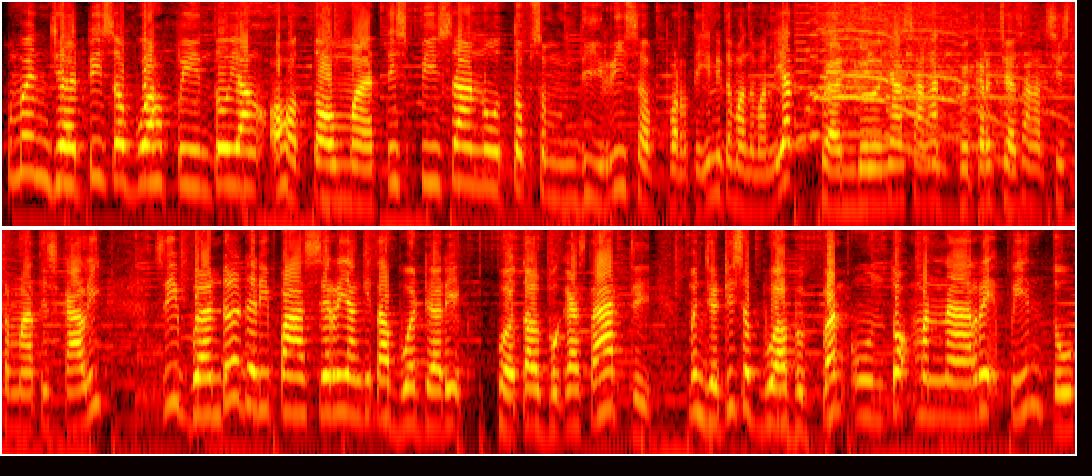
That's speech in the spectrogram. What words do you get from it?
Menjadi sebuah pintu yang otomatis bisa nutup sendiri seperti ini teman-teman. Lihat bandulnya sangat bekerja sangat sistematis sekali. Si bandel dari pasir yang kita buat dari botol bekas tadi Menjadi sebuah beban untuk menarik pintu.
